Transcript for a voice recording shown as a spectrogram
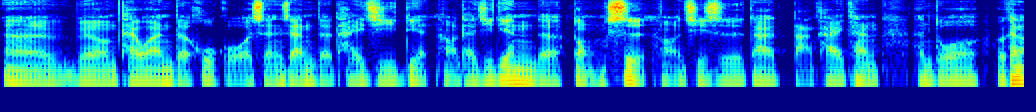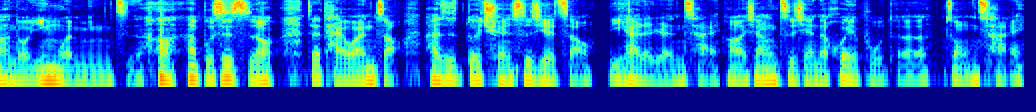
呃，比如台湾的护国神山的台积电哈，台积电的董事哈，其实大家打开看很多会看到很多英文名字哈，它不是只有在台湾找，还是对全世界找厉害的人才啊，像之前的惠普的总裁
